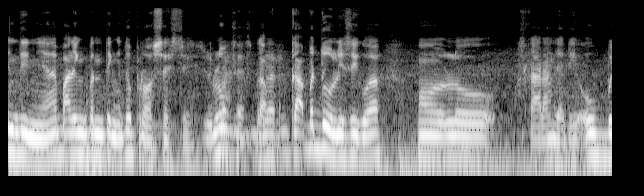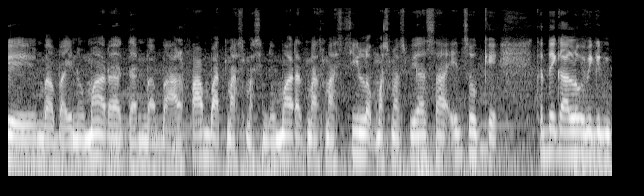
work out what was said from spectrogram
intinya paling penting itu proses sih. Lu Proses, gak, bener. gak peduli sih gua mau lu sekarang jadi OB, Mbak Indomaret dan Mbak Alfamart, Mas-mas Indomaret, Mas-mas Cilok, Mas-mas biasa, it's okay. Ketika lu bikin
